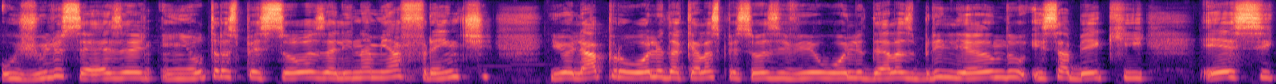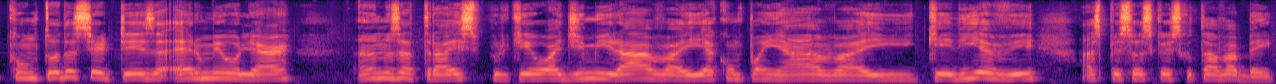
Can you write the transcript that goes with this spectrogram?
o Júlio César em outras pessoas ali na minha frente e olhar para o olho daquelas pessoas e ver o olho delas brilhando e saber que esse com toda certeza era o meu olhar anos atrás porque eu admirava e acompanhava e queria ver as pessoas que eu escutava bem.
